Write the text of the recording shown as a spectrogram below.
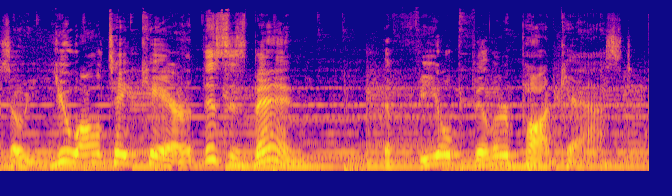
So, you all take care. This has been the Field Filler Podcast.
